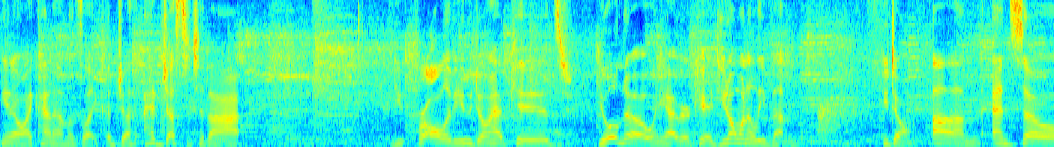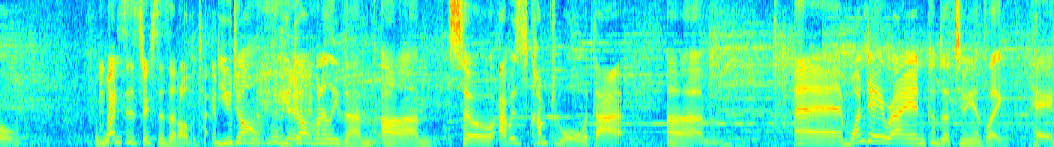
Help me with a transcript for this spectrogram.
You know, I kind of was like adjust. I adjusted to that. You, for all of you who don't have kids, you'll know when you have your kid, you don't want to leave them. You don't. Um, and so My sister says that all the time. you don't. You don't want to leave them. Um, so I was comfortable with that. Um, And one day Ryan comes up to me and is like, "Hey,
